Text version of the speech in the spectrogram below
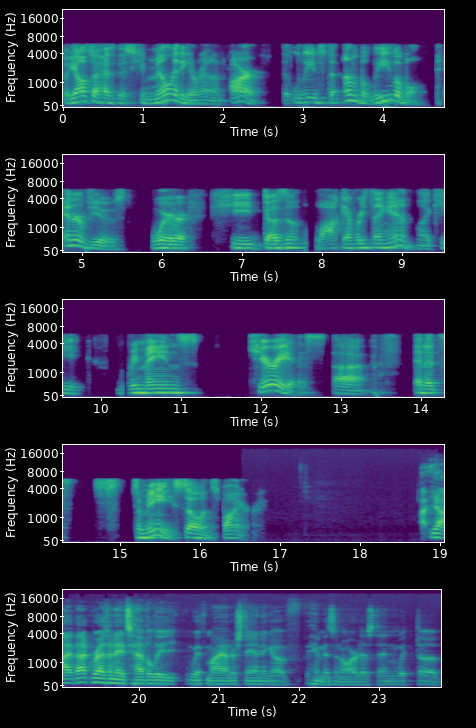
But he also has this humility around art that leads to unbelievable interviews where he doesn't lock everything in. Like he remains curious. Uh, and it's to me so inspiring. Uh, yeah, that resonates heavily with my understanding of him as an artist and with the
